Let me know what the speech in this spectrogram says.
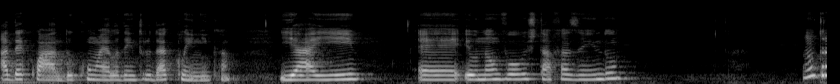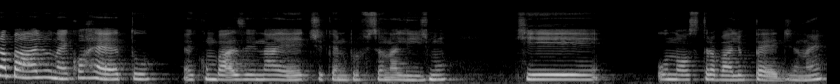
adequado com ela dentro da clínica. E aí é, eu não vou estar fazendo um trabalho né, correto, é, com base na ética, no profissionalismo que o nosso trabalho pede, né?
